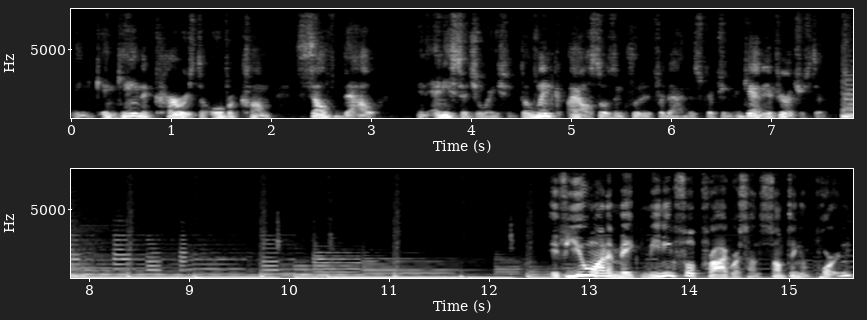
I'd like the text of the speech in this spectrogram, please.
and, and gain the courage to overcome self doubt in any situation. The link I also is included for that in the description. Again, if you're interested. If you want to make meaningful progress on something important,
